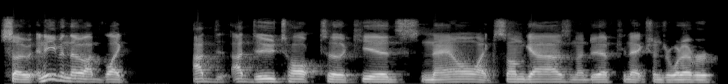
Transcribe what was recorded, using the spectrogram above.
So, and even though I'd like, I, I do talk to kids now, like some guys, and I do have connections or whatever.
